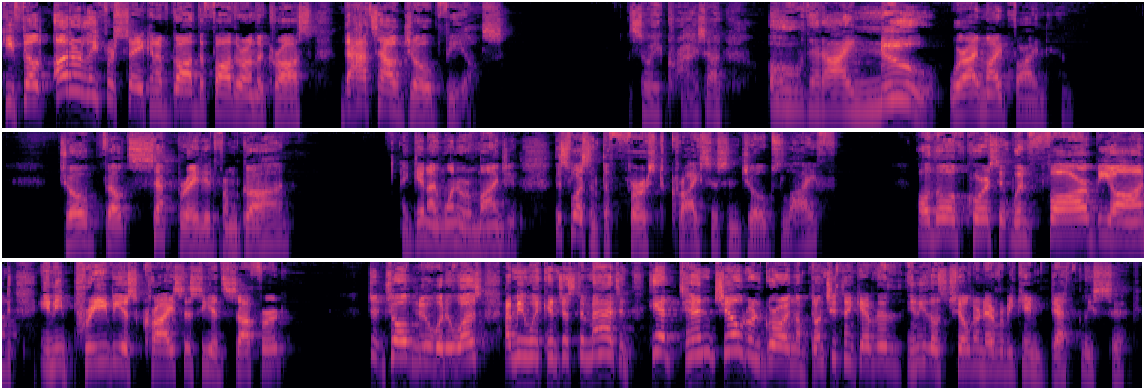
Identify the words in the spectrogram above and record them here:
He felt utterly forsaken forsaken of God the Father on the cross. That's how Job feels. So he cries out, Oh, that I knew where I might find him. Job felt separated from God. Again, I want to remind you, this wasn't the first crisis in Job's life. Although, of course, it went far beyond any previous crisis he had suffered. Job knew what it was. I mean, we can just imagine. He had 10 children growing up. Don't you think ever, any of those children ever became deathly sick?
